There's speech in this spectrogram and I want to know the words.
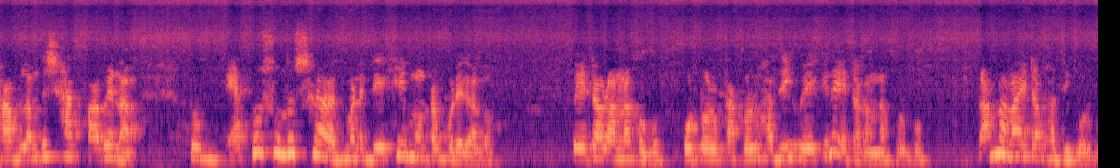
ভাবলাম যে শাক পাবে না। তো এত সুন্দর শাক মানে দেখেই মনটা ভরে গেল। তো এটাও রান্না করব। পটল কাকল ভাজি হয়ে গেলে এটা রান্না করব। রান্না না, এটা ভাজি করব।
